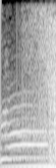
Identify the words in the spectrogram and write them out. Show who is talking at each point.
Speaker 1: go!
